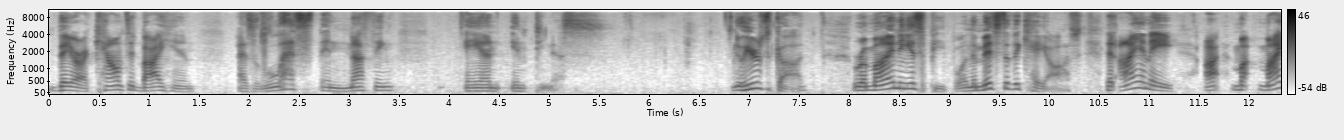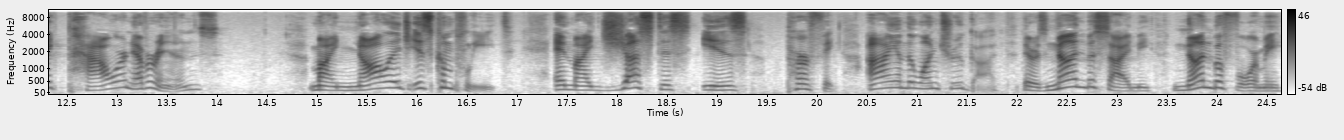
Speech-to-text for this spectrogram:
they are accounted by him as less than nothing and emptiness. Now, here's God reminding his people in the midst of the chaos that I am a, I, my, my power never ends, my knowledge is complete, and my justice is perfect. I am the one true God. There is none beside me, none before me.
